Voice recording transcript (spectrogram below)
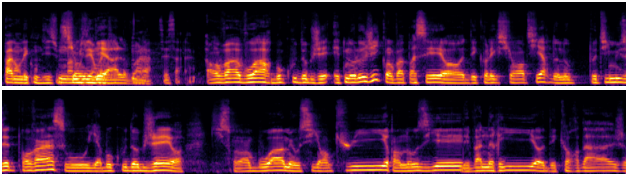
pas dans des conditions d'un musée. idéales, voilà. c'est ça. On va avoir beaucoup d'objets ethnologiques. On va passer euh, des collections entières de nos petits musées de province où il y a beaucoup d'objets qui seront en bois, mais aussi en cuir, en osier, des vanneries, des cordages,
